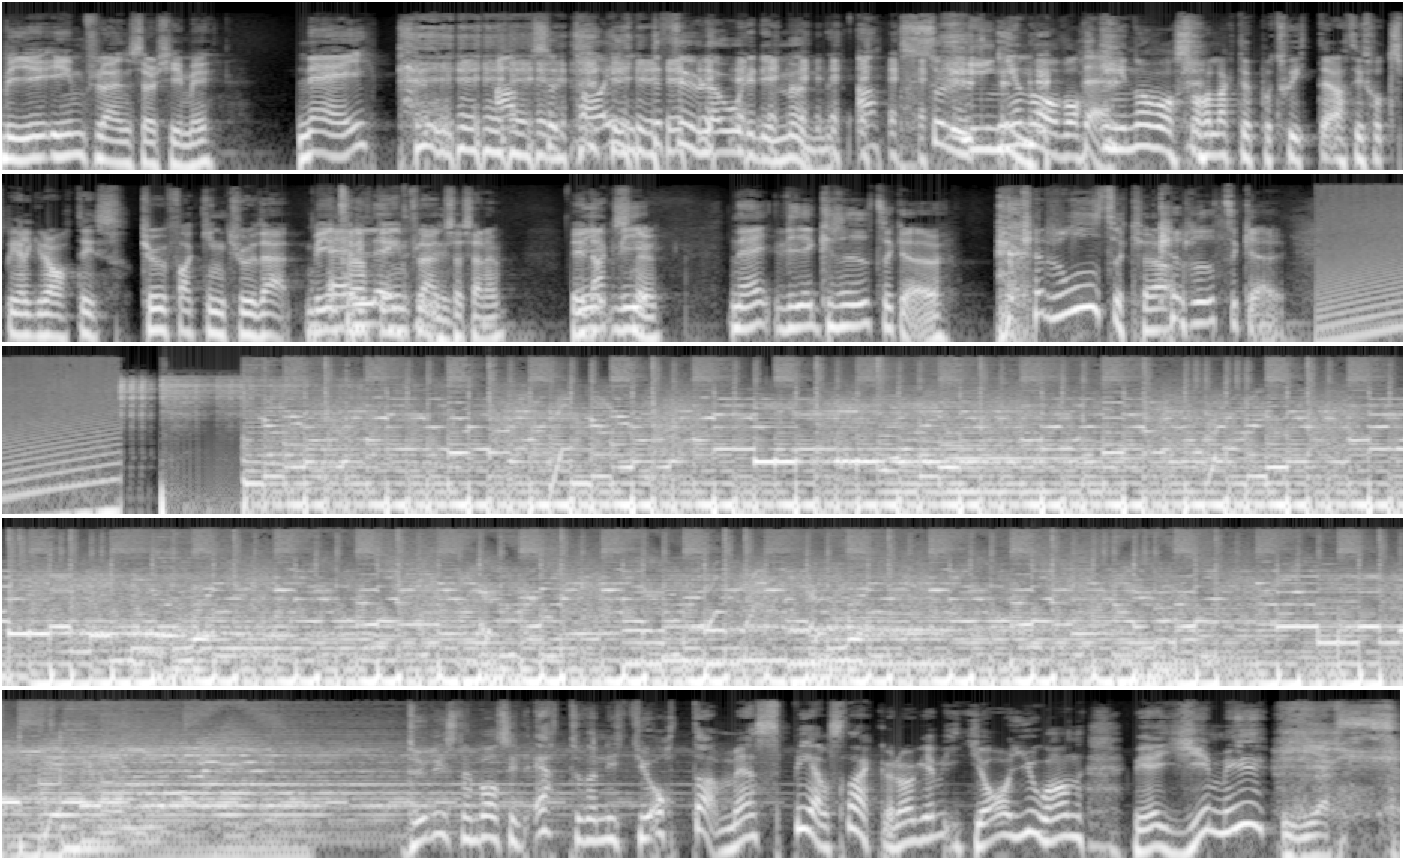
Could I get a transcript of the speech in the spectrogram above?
Vi är influencers Jimmy. Nej. Absolut, ta inte fula ord i din mun. Absolut Ingen inte. av, oss, ingen av oss har lagt upp på Twitter att vi fått spel gratis. True fucking true that. Vi är inte influencers ännu. Det är Vi- dags vi- nu. Nej, vi är kritiker. Kritiker. Kritiker. Lyssnar på avsnitt 198 med spelsnack. Och idag är vi jag Johan, vi är Jimmy Yes.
